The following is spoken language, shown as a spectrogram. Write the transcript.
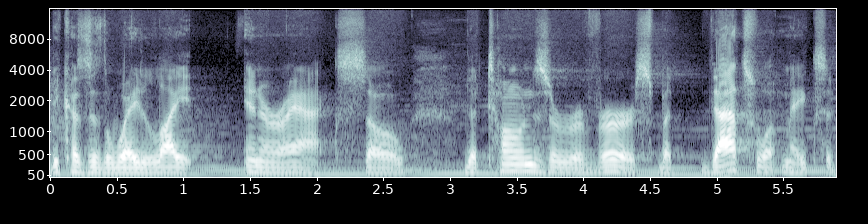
because of the way light interacts. So the tones are reversed, but that's what makes it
